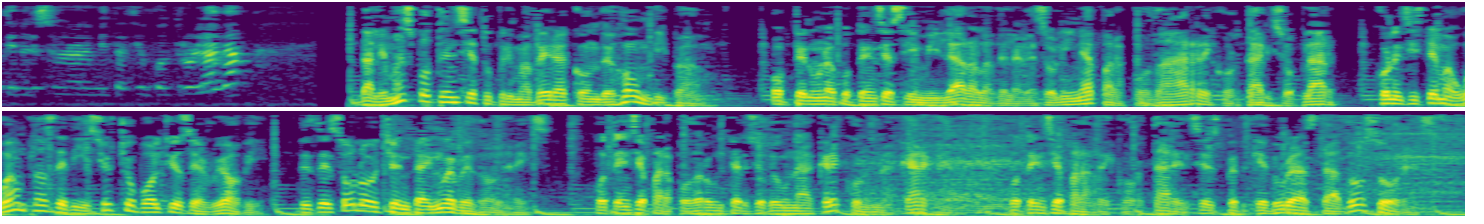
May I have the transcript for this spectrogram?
tiene que ser una alimentación controlada. Dale más potencia a tu primavera con The Home Depot. Obtén una potencia similar a la de la gasolina para podar, recortar y soplar con el sistema OnePlus de 18 voltios de Ryobi desde solo 89 dólares. Potencia para podar un tercio de un acre con una carga. Potencia para recortar el césped que dura hasta dos horas.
